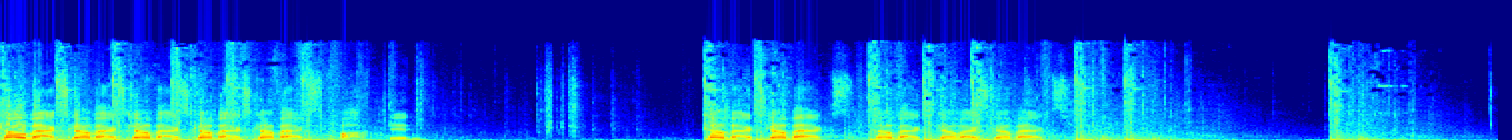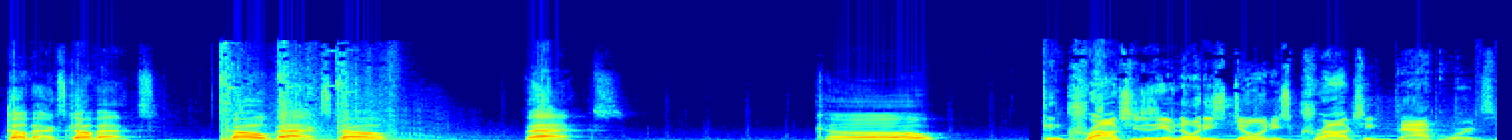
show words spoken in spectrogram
Kovacs, Kovacs, Kovacs, Kovacs, Kovacs. Fuck, dude. Kovacs, Kovacs, Kovacs, Kovacs, Kovacs. Kovacs, Kovacs. Kovacs, Kovacs. Ko. Fucking crouch. He doesn't even know what he's doing. He's crouching backwards.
